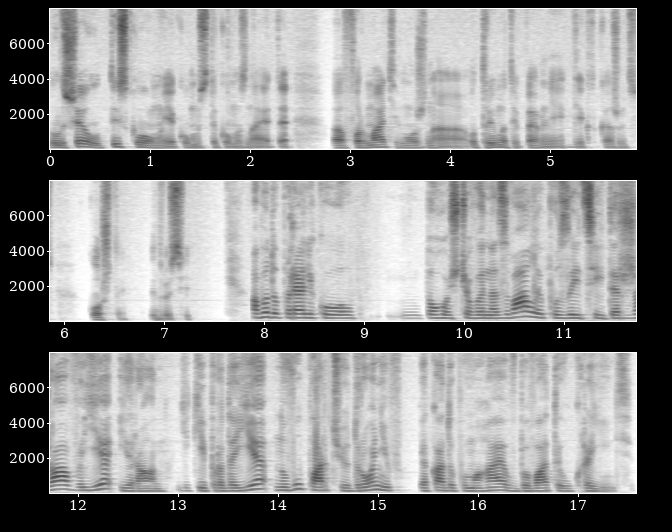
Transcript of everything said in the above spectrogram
лише у тисковому якомусь такому, знаєте, е, форматі можна отримати певні, як то кажуть, кошти від Росії. Або до переліку того, що ви назвали, позицій держав є Іран, який продає нову партію дронів, яка допомагає вбивати українців.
